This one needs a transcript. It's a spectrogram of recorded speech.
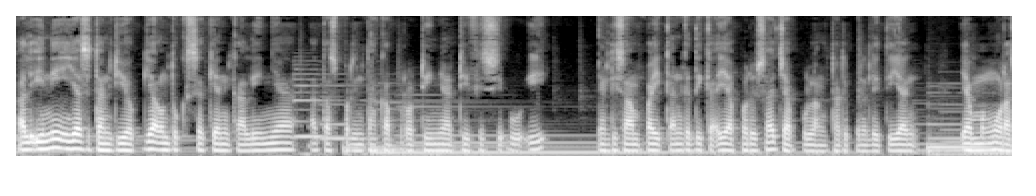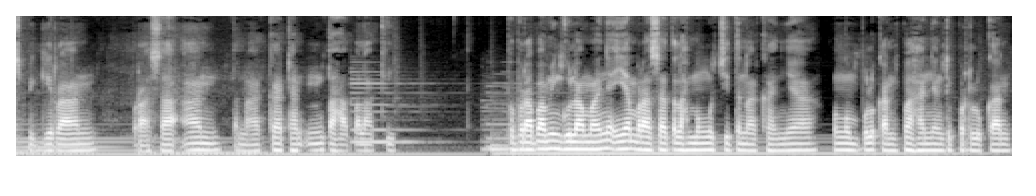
Kali ini ia sedang di Yogyakarta untuk kesekian kalinya atas perintah kaprodinya divisi UI yang disampaikan ketika ia baru saja pulang dari penelitian yang menguras pikiran, perasaan, tenaga, dan entah apa lagi. Beberapa minggu lamanya ia merasa telah menguji tenaganya, mengumpulkan bahan yang diperlukan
